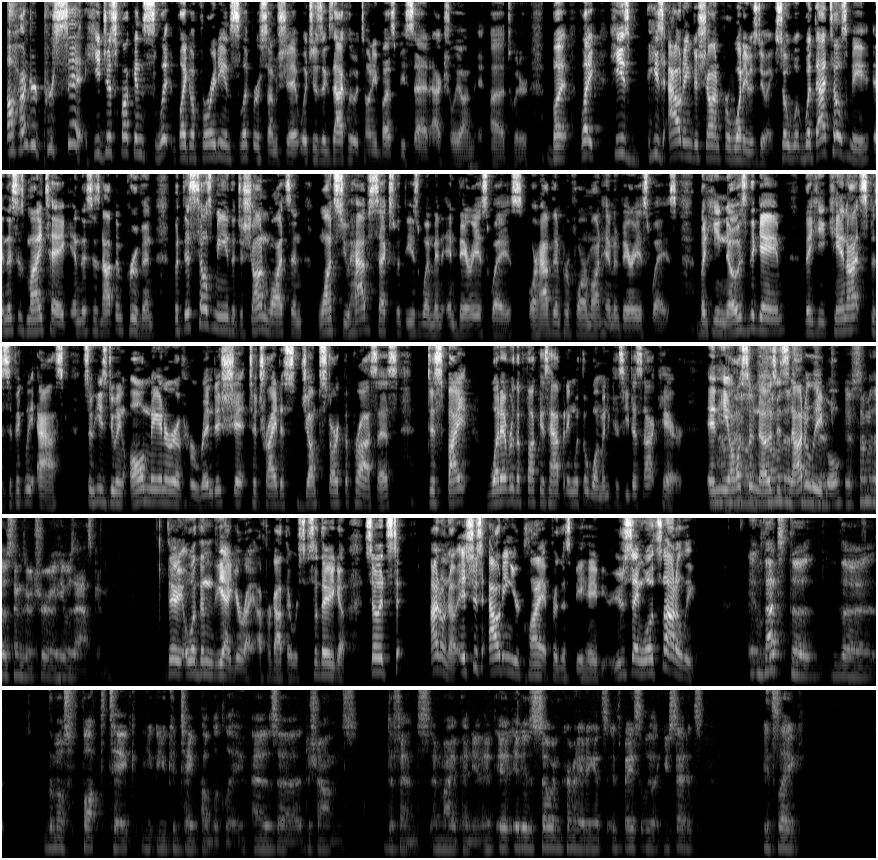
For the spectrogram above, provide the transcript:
a hundred percent he just fucking slip like a Freudian slip or some shit, which is exactly what Tony Buzbee said actually on uh, Twitter. But like he's he's outing Deshaun for what he was doing. So what that tells me, and this is my take, and this has not been proven, but this tells me that Deshaun Watson wants to have sex with these women in various ways, or have them perform on him in various ways. But he knows the game that he cannot specifically ask. So he's doing all manner of horrendous shit to try to jumpstart the process, despite whatever the fuck is happening with the woman, because he does not care. And he I also know. Knows it's not things are- illegal. if some of those things are true, he was asking. There, well, then, yeah, you're right. I forgot there was. So there you go. So it's, t- I don't know. It's just outing your client for this behavior. You're just saying, well, it's not illegal. It- that's the the the most fucked take you, you could take publicly as uh, Deshaun's defense, in my opinion. It, it it is so incriminating. It's it's basically like you said. It's it's like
